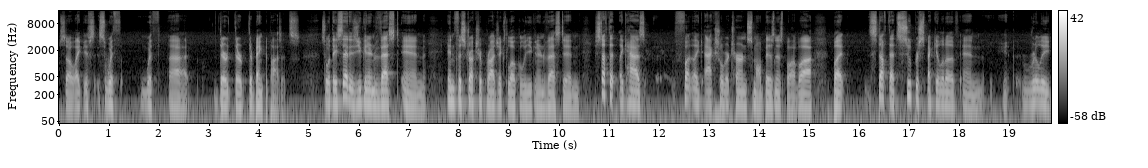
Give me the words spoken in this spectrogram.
So like if s- with with uh, their their their bank deposits. So what they said is you can invest in infrastructure projects locally. You can invest in stuff that like has fun, like actual return, small business, blah blah. But stuff that's super speculative and you know, really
